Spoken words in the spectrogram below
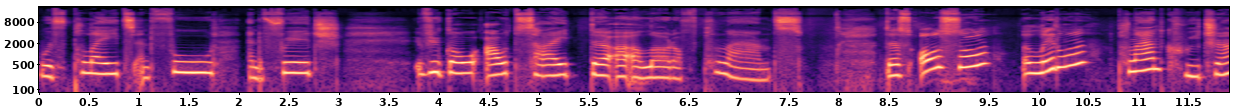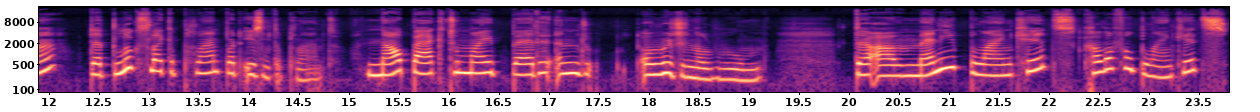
with plates and food and a fridge. If you go outside, there are a lot of plants. There's also a little plant creature that looks like a plant but isn't a plant. Now back to my bed and original room. There are many blankets, colorful blankets,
